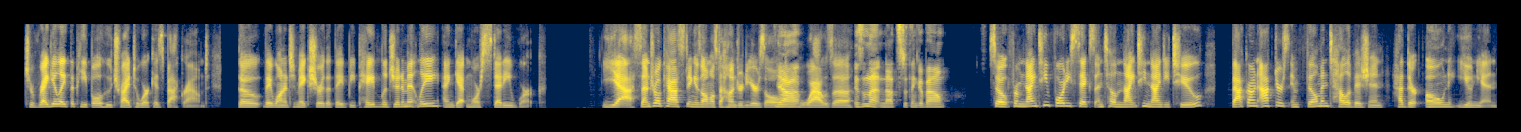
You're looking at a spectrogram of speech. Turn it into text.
to regulate the people who tried to work as background. So they wanted to make sure that they'd be paid legitimately and get more steady work. Yeah, Central Casting is almost 100 years old. Yeah. Wowza. Isn't that nuts to think about? So from 1946 until 1992, background actors in film and television had their own union.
